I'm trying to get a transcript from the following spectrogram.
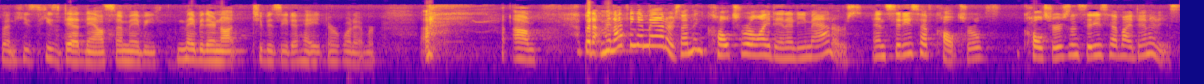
but he's he's dead now, so maybe maybe they're not too busy to hate or whatever. Um, but I mean, I think it matters. I think cultural identity matters, and cities have cultural cultures, and cities have identities.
